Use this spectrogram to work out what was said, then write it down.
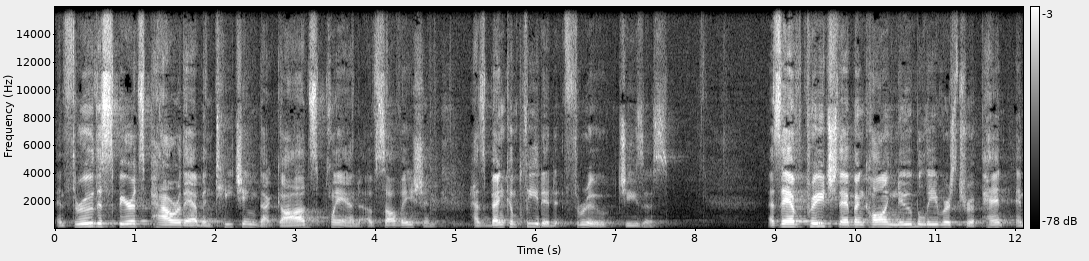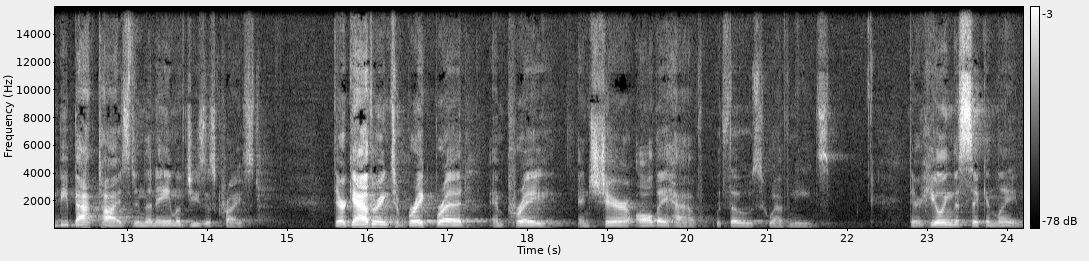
And through the Spirit's power, they have been teaching that God's plan of salvation has been completed through Jesus. As they have preached, they have been calling new believers to repent and be baptized in the name of Jesus Christ. They're gathering to break bread and pray and share all they have with those who have needs. They're healing the sick and lame.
